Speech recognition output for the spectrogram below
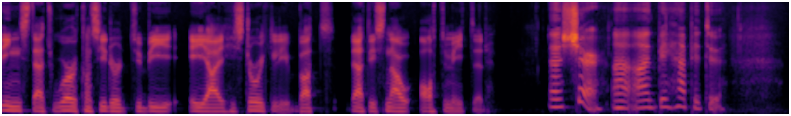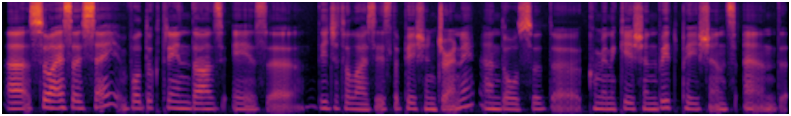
things that were considered to be AI historically, but that is now automated? Uh, sure, uh, I'd be happy to. Uh, so, as I say, what Doctrin does is uh, digitalizes the patient journey and also the communication with patients and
